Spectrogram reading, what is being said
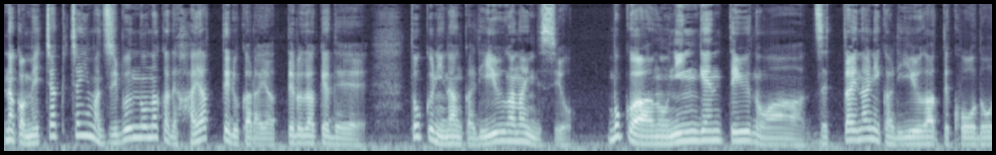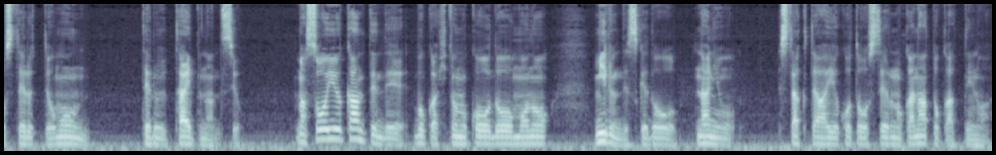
なんかめちゃくちゃ今自分の中で流行ってるからやってるだけで、特になんか理由がないんですよ。僕はあの人間っていうのは絶対何か理由があって行動してるって思ってるタイプなんですよ。まあそういう観点で僕は人の行動をもの見るんですけど、何をしたくてああいうことをしてるのかなとかっていうのは。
